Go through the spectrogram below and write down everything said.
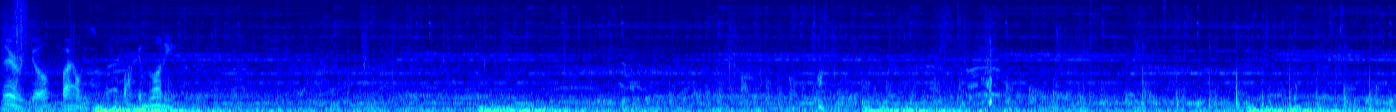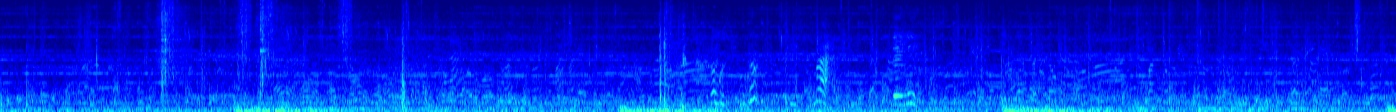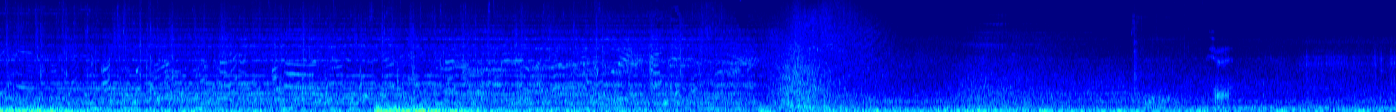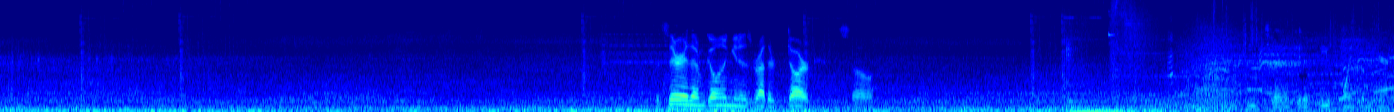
There we go. Finally, some fucking money. Area that I'm going in is rather dark, so I need to get a viewpoint from here.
